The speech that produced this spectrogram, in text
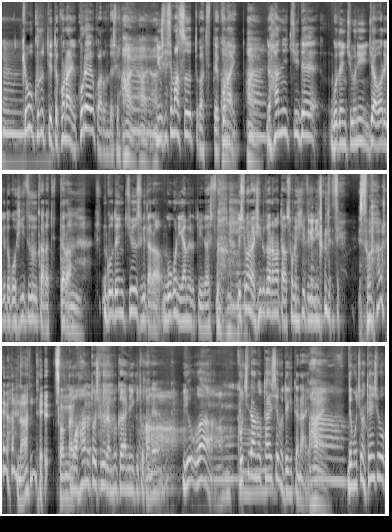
うん。今日来るって言って来ない、これはよくあるんですよ、はいはいはい。入社しますとかって言って来ない、はで半日で午前中に、じゃあ悪いけど、こう引き継ぐからって言ったら、うん午前中過ぎたら、午後に辞めるって言い出して、でしばらく昼からまたその引き継ぎに行くんですよ。い。それはなんでそんな。もう半年ぐらい迎えに行くとかねは、要は、こちらの体制もできてない。はでもちろん転職を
